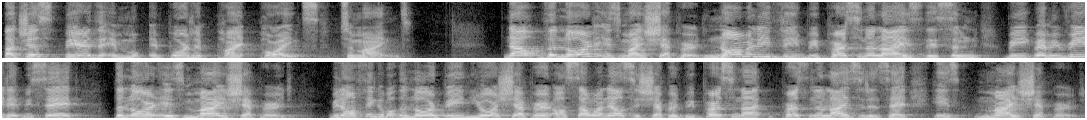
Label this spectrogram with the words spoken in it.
but just bear the Im important points to mind. Now, the Lord is my shepherd. Normally, the, we personalize this, and we, when we read it, we say, The Lord is my shepherd. We don't think about the Lord being your shepherd or someone else's shepherd. We personalize it and say, He's my shepherd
